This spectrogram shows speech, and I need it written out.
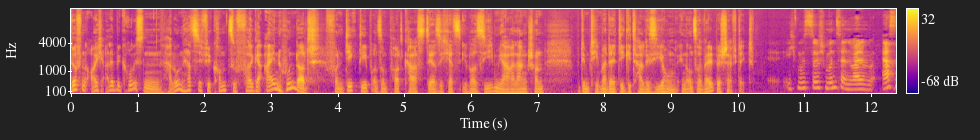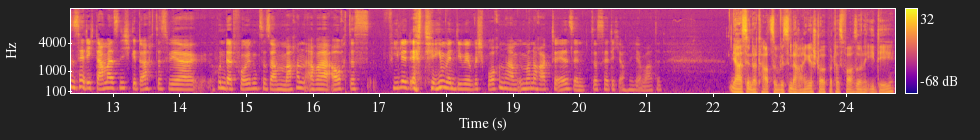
dürfen euch alle begrüßen. Hallo und herzlich willkommen zu Folge 100 von Dig Deep, unserem Podcast, der sich jetzt über sieben Jahre lang schon mit dem Thema der Digitalisierung in unserer Welt beschäftigt. Ich muss so schmunzeln, weil erstens hätte ich damals nicht gedacht, dass wir 100 Folgen zusammen machen, aber auch, dass viele der Themen, die wir besprochen haben, immer noch aktuell sind. Das hätte ich auch nicht erwartet. Ja, ist in der Tat so. Wir sind da reingestolpert. Das war so eine Idee.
